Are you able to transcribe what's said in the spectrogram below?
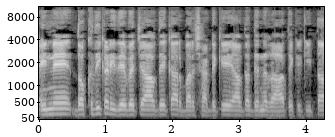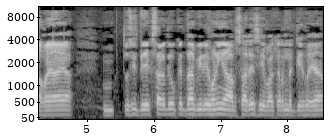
ਇੰਨੇ ਦੁੱਖ ਦੀ ਘੜੀ ਦੇ ਵਿੱਚ ਆਪਦੇ ਘਰ-ਬਾਰ ਛੱਡ ਕੇ ਆਪਦਾ ਦਿਨ ਰਾਤ ਇੱਕ ਕੀਤਾ ਹੋਇਆ ਆ। ਤੁਸੀਂ ਦੇਖ ਸਕਦੇ ਹੋ ਕਿਦਾਂ ਵੀਰੇ ਹੁਣੀ ਆਪ ਸਾਰੇ ਸੇਵਾ ਕਰਨ ਲੱਗੇ ਹੋਏ ਆ।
